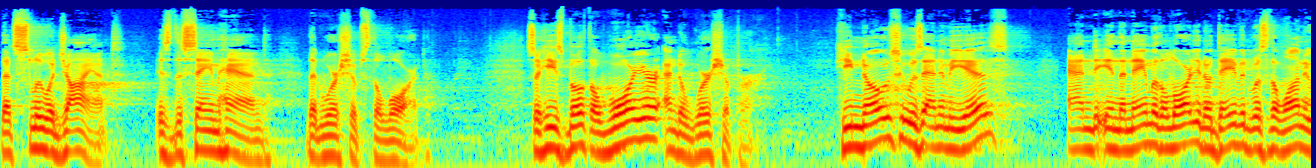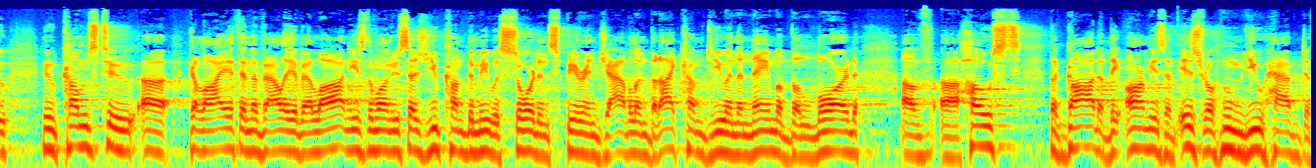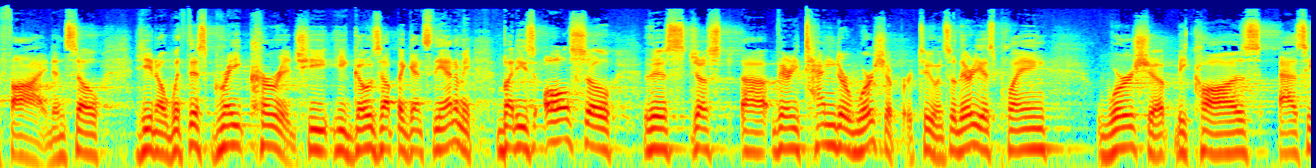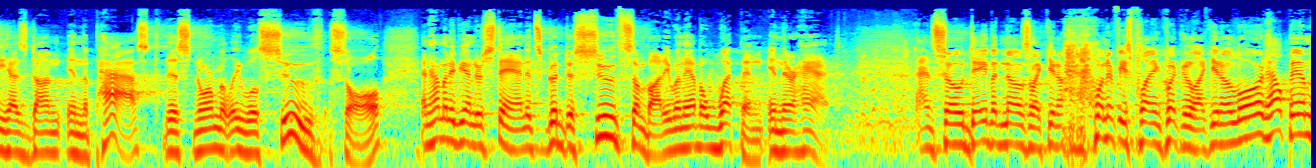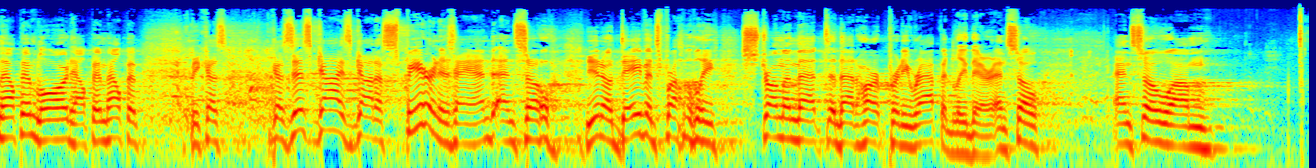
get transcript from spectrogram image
that slew a giant is the same hand that worships the Lord. So he's both a warrior and a worshiper. He knows who his enemy is, and in the name of the Lord, you know, David was the one who, who comes to uh, Goliath in the valley of Elah, and he's the one who says, You come to me with sword and spear and javelin, but I come to you in the name of the Lord of uh, hosts, the God of the armies of Israel, whom you have defied. And so, you know, with this great courage, he, he goes up against the enemy, but he's also this just uh, very tender worshiper, too. And so there he is playing worship because, as he has done in the past, this normally will soothe Saul. And how many of you understand it's good to soothe somebody when they have a weapon in their hand? And so David knows, like, you know, I wonder if he's playing quickly, like, you know, Lord, help him, help him, Lord, help him, help him. Because, because this guy's got a spear in his hand, and so, you know, David's probably strumming that, that harp pretty rapidly there. And so, and so, um,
